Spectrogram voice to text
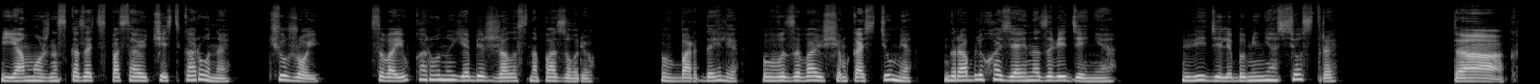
Я, можно сказать, спасаю честь короны, чужой. Свою корону я безжалостно позорю. В борделе, в вызывающем костюме, граблю хозяина заведения. Видели бы меня сестры. «Так,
